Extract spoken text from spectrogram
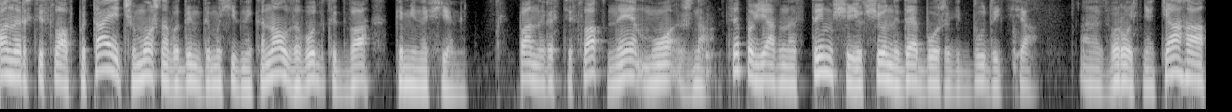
Пан Ростислав питає, чи можна в один димохідний канал заводити два камінофени. Пане Ростислав, не можна. Це пов'язане з тим, що якщо, не дай Боже, відбудеться е, зворотня тяга,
